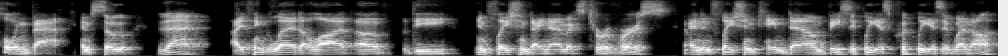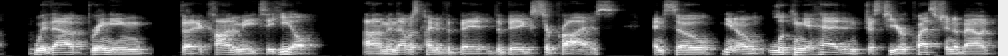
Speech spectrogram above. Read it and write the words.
pulling back. And so that I think led a lot of the inflation dynamics to reverse. And inflation came down basically as quickly as it went up. without bringing the economy to heel. Um, and that was kind of the, the big surprise. And so, you know, looking ahead and just to your question about,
